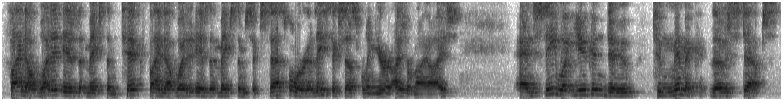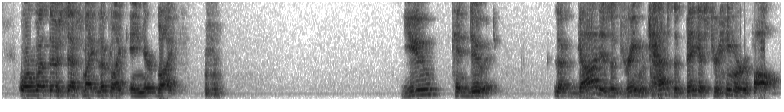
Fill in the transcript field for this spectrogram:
Find out what it is that makes them tick. Find out what it is that makes them successful, or at least successful in your eyes or my eyes. And see what you can do to mimic those steps, or what those steps might look like in your life. you can do it. Look, God is a dreamer. God's the biggest dreamer of all.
